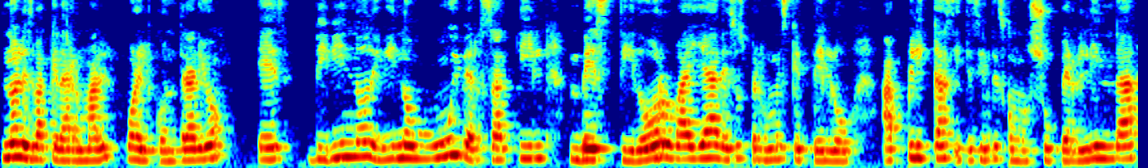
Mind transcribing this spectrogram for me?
no les va a quedar mal. Por el contrario, es divino, divino, muy versátil, vestidor, vaya, de esos perfumes que te lo aplicas y te sientes como súper linda.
